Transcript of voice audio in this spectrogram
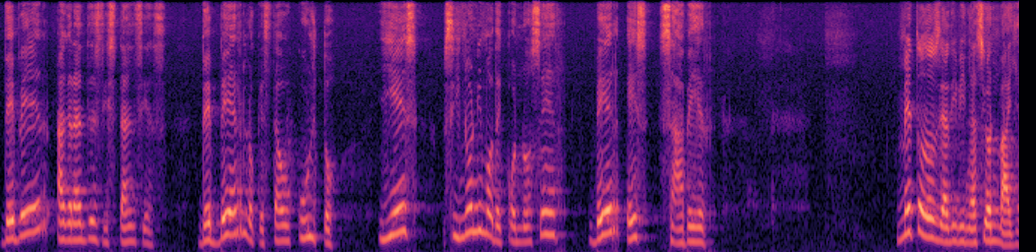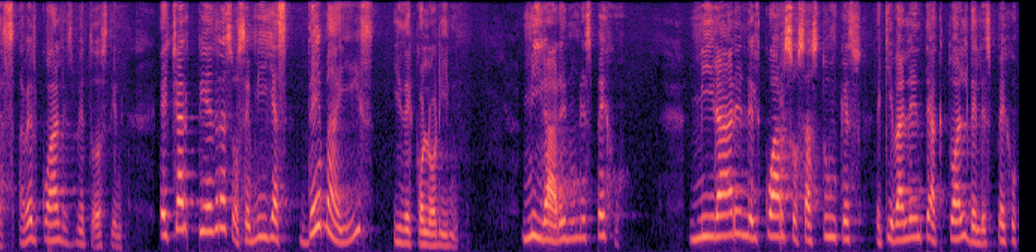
de ver a grandes distancias, de ver lo que está oculto y es sinónimo de conocer. Ver es saber. Métodos de adivinación mayas. A ver cuáles métodos tienen. Echar piedras o semillas de maíz y de colorín. Mirar en un espejo. Mirar en el cuarzo sastún, que es equivalente actual del espejo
